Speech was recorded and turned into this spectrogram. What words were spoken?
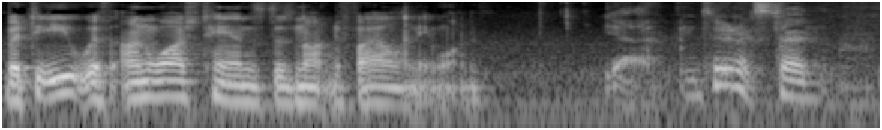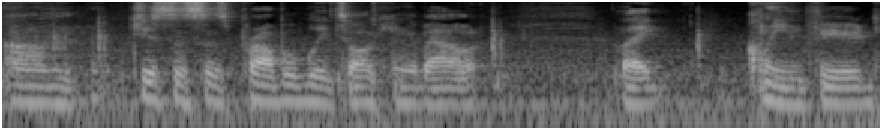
but to eat with unwashed hands does not defile anyone. Yeah, and to an extent, um, Jesus is probably talking about like clean food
